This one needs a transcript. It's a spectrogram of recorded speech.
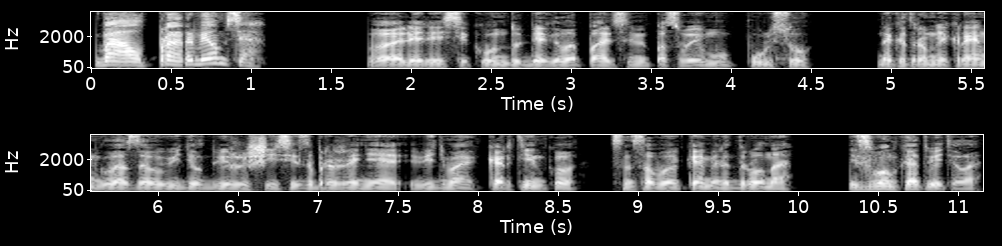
Вал, прорвемся?» Валерия секунду бегала пальцами по своему пульсу, на котором я краем глаза увидел движущееся изображение, видимо, картинку с носовой камеры дрона, и звонко ответила.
